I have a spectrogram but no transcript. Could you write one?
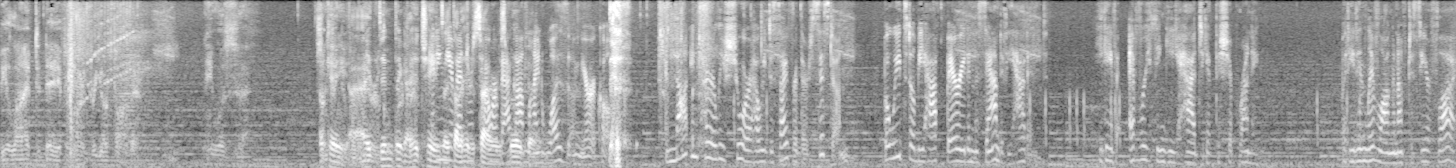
Be alive today if it weren't for your father. He was, uh, Okay, I a I, I didn't think I worker. hit chains. I the thought I hit Avengers power back but okay. online was a miracle. I'm not entirely sure how he deciphered their system, but we'd still be half buried in the sand if he hadn't. He gave everything he had to get the ship running. But he didn't live long enough to see her fly.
